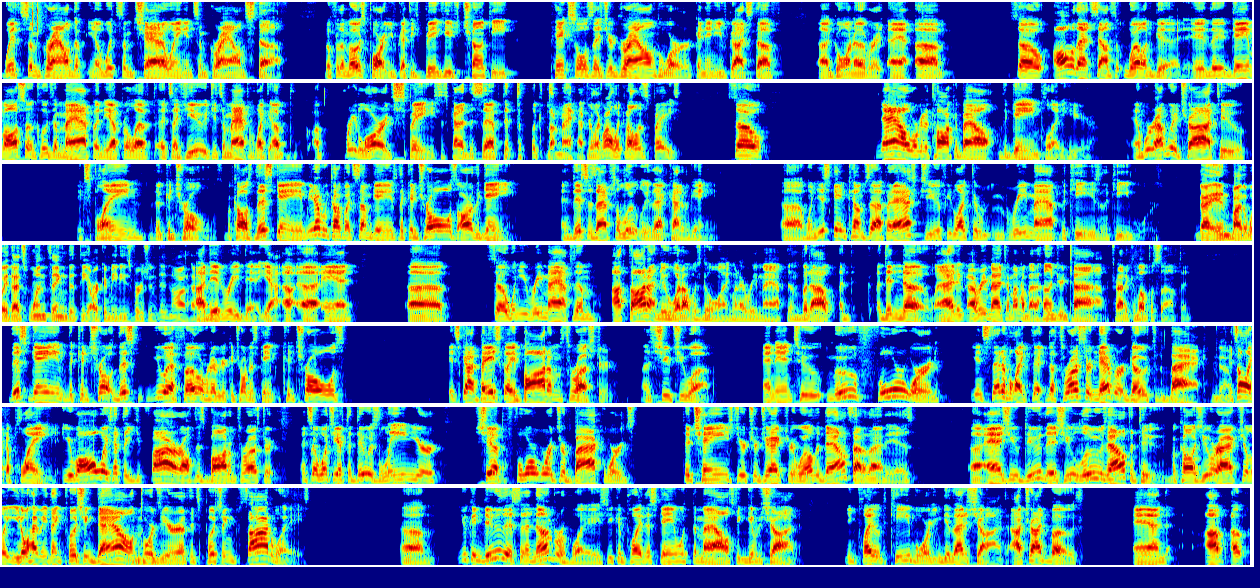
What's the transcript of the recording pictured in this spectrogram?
with some ground, you know, with some shadowing and some ground stuff. But for the most part, you've got these big, huge, chunky pixels as your groundwork, and then you've got stuff uh, going over it. Uh, um, so all of that sounds well and good. Uh, The game also includes a map in the upper left. It's a huge. It's a map of like a, a pretty large space. It's kind of deceptive to look at the map. You're like, wow, look at all this space. So now we're going to talk about the gameplay here, and we're I'm going to try to explain the controls because this game, you know, we talk about some games, the controls are the game, and this is absolutely that kind of game. Uh, when this game comes up, it asks you if you'd like to remap the keys of the keyboard. And by the way, that's one thing that the Archimedes version did not have. I did read that, yeah. Uh, uh, and uh, so when you remap them, I thought I knew what I was doing when I remapped them, but I, I, didn't know. And I, had I remapped them, I don't know, about 100 times trying to come up with something. This game, the control, this UFO or whatever you're controlling this game, controls, it's got basically a bottom thruster that shoots you up. And then to move forward, instead of like the, the thruster never goes to the back. No. It's not like a plane. You always have to fire off this bottom thruster. And so what you have to do is lean your ship forwards or backwards to change your trajectory. Well, the downside of that is uh, as you do this, you lose altitude because you are actually you don't have anything pushing down Mhm. towards the earth; it's pushing sideways. Um, you can do this in a number of ways. You can play this game with the mouse. You can give it a shot. You can play it with the keyboard. You can give that a shot. I tried both, and um, uh,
